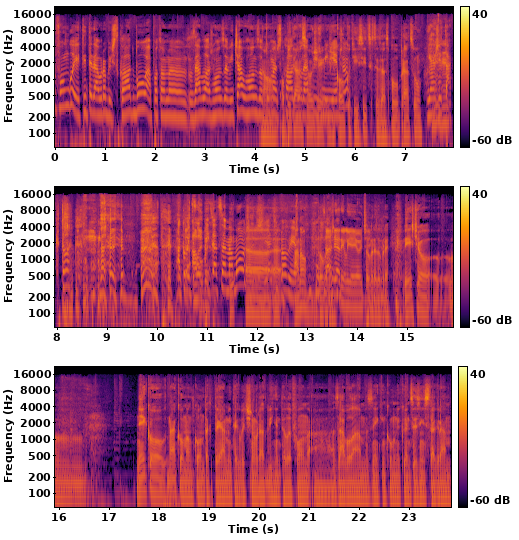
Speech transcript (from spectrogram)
to funguje? Ty teda urobíš skladbu a potom uh, zavoláš Honzovi, čau Honzo, tu máš skladbu, sa ho, napíš že, mi že niečo? koľko tisíc chce za spoluprácu. Ja, že takto? Ako veď Ale- opýtať sa ma môžeš, ja ti Eh, poviem. Áno, dobre. Zažiarili jej oči. Dobre, dobre. Vieš čo, uh, niekoho, na koho mám kontakt priamy, tak väčšinou rád vyhnem telefón a zavolám, s niekým komunikujem cez Instagram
